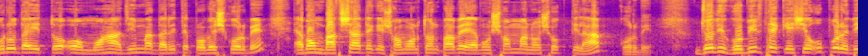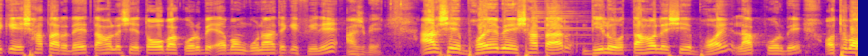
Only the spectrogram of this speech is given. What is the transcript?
গুরুদায়িত্ব ও মহা জিম্মাদারিতে প্রবেশ করবে এবং বাদশাহ থেকে সমর্থন পাবে এবং সম্মান ও শক্তি লাভ করবে। যদি গভীর থেকে সে উপরের দিকে সাঁতার দেয়, তাহলে সে তওবা করবে এবং গুনাহ থেকে ফিরে আসবে। আর সে ভয়ে বেয়ে সাঁতার দিল, তাহলে সে ভয় লাভ করবে অথবা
